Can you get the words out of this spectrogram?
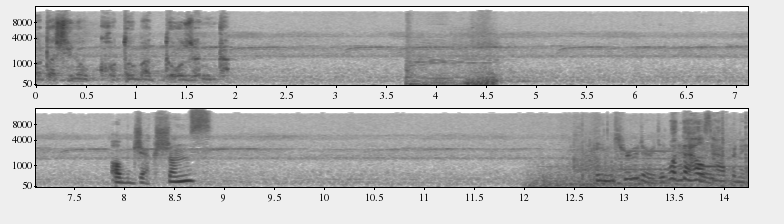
私の言葉同然だ。Objections? Intruder detected. What the hell's happening?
